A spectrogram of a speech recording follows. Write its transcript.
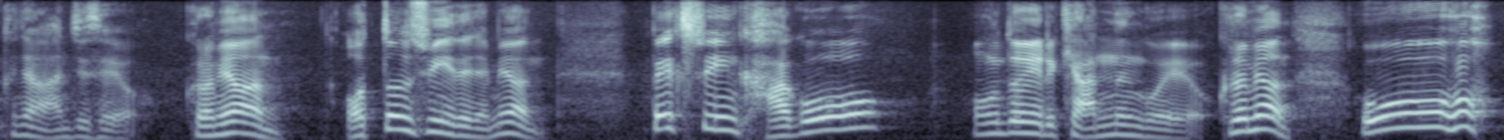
그냥 앉으세요. 그러면 어떤 스윙이 되냐면 백스윙 가고 엉덩이 이렇게 앉는 거예요. 그러면 오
